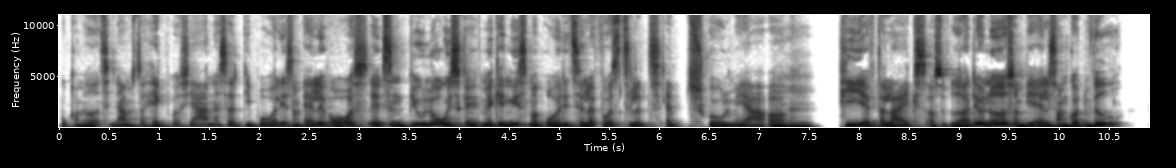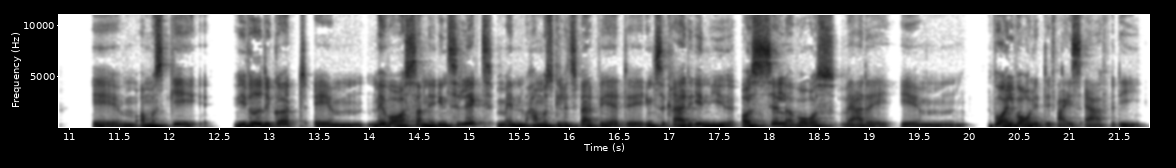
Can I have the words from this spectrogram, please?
programmeret til nærmest at hacke vores hjerne, så de bruger ligesom alle vores øh, sådan biologiske mekanismer, bruger de til at få os til at, at scrolle mere, og mm. hige efter likes osv., og, og det er jo noget, som vi alle sammen godt ved, øh, og måske vi ved det godt øh, med vores sådan, intellekt, men har måske lidt svært ved at øh, integrere det ind i os selv og vores hverdag, øh, hvor alvorligt det faktisk er, fordi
